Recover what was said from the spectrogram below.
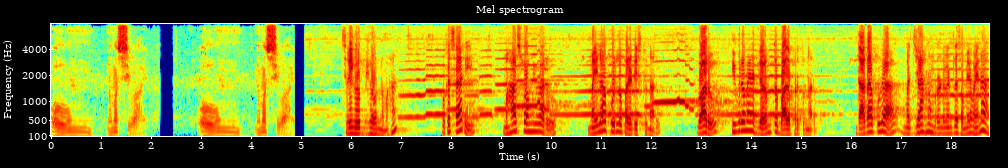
ఓం నమ శివాయ. ఓం నమ శివాయ. శ్రీ గురుభ్యో నమ. ఒకసారి మహాస్వామి వారు మైలాపూర్లో పర్యటిస్తున్నారు. వారు తీవ్రమైన జ్వరంతో బాధపడుతున్నారు. దాదాపుగా మధ్యాహ్నం రెండు గంటల సమయమైనా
